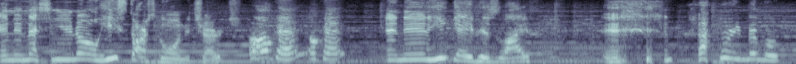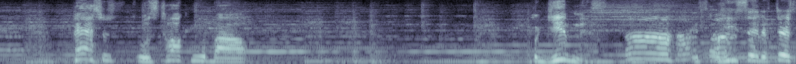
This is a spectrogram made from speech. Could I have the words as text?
And the next thing you know, he starts going to church. okay, okay. And then he gave his life. And I remember Pastor was talking about forgiveness. Uh-huh. And so he said, if there's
